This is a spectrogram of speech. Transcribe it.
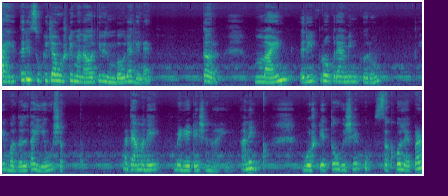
काहीतरी चुकीच्या गोष्टी मनावरती बिंबवल्या गेल्या आहेत तर माइंड रिप्रोग्रॅमिंग करून हे बदलता येऊ शकतं. मग त्यामध्ये मेडिटेशन आहे. अनेक गोष्टी तो विषय खूप सखोल आहे पण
